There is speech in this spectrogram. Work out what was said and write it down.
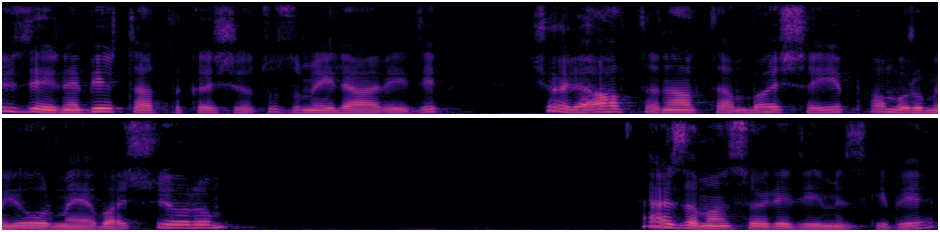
Üzerine bir tatlı kaşığı tuzumu ilave edip şöyle alttan alttan başlayıp hamurumu yoğurmaya başlıyorum. Her zaman söylediğimiz gibi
